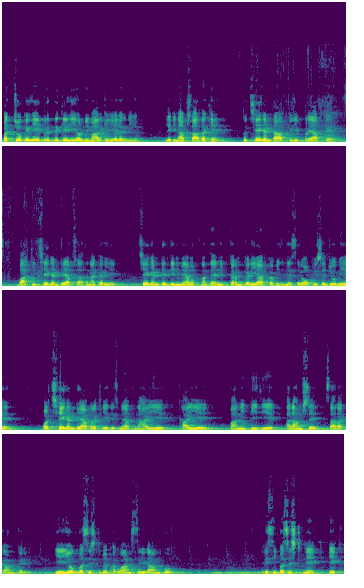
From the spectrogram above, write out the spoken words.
बच्चों के लिए, वृद्ध के लिए और बीमार के लिए अलग नियम। लेकिन आप साधक हैं तो छह घंटा आपके लिए पर्याप्त है। बाकी छह घंटे आप साधना करिए। छह घंटे दिन में आप अपना दैनिक कर्म करिए, आपका बिज़नेस है ऑफ़िस है, जो भी है। और छह घंटे आप रखिए, जिसमें आप नहाइए, खाइए, पानी पीजिए, आराम से सारा काम करिए। ये योग वशिष्ठ में भगवान श्री राम को ऋषि वशिष्ठ ने एक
